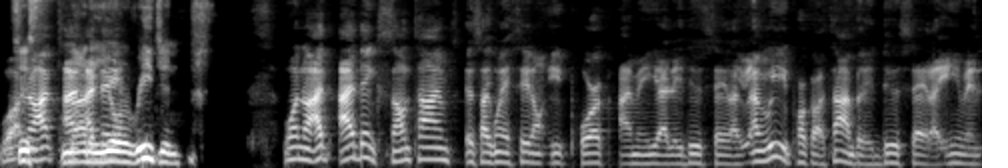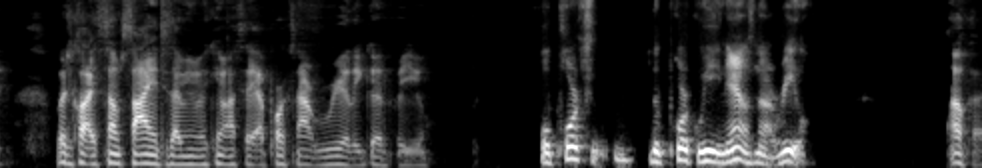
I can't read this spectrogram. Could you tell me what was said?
Well, Just no, I, I, not I in think, your region. Well, no, I, I think sometimes it's like when they say don't eat pork. I mean, yeah, they do say like, I mean, we eat pork all the time, but they do say like even what you call like some scientists. I mean, came out and say that pork's not really good for you. Well, pork, the pork we eat now is not real. Okay.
